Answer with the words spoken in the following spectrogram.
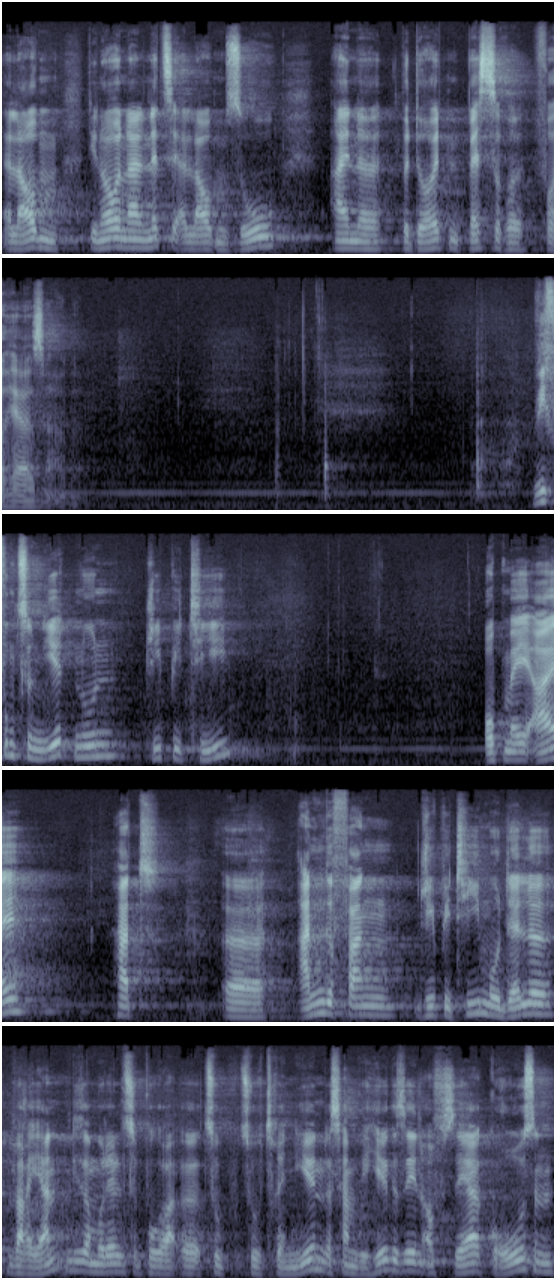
erlauben, die neuronalen Netze erlauben so eine bedeutend bessere Vorhersage. Wie funktioniert nun GPT? OpenAI hat äh, angefangen, GPT-Modelle, Varianten dieser Modelle zu, äh, zu, zu, trainieren. Das haben wir hier gesehen auf sehr großen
